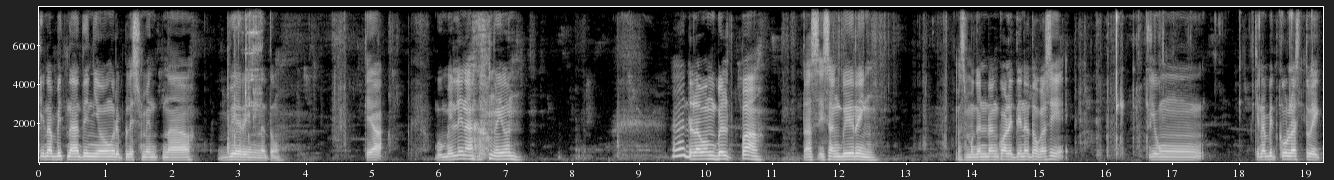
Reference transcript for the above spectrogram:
kinabit natin yung replacement na bearing na to. Kaya, bumili na ako ngayon. Ah, dalawang belt pa. Tapos isang bearing. Mas magandang quality na to kasi yung kinabit ko last week,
